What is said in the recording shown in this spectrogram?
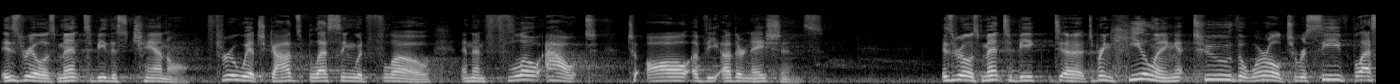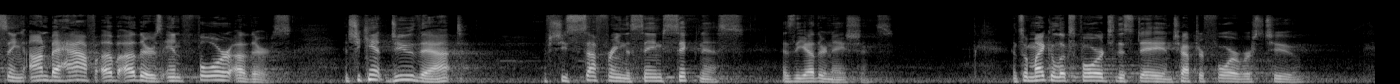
Israel is meant to be this channel through which God's blessing would flow and then flow out to all of the other nations. Israel is meant to, be, to, uh, to, bring healing to the world, to receive blessing on behalf of others and for others. And she can't do that if she's suffering the same sickness as the other nations. And so Micah looks forward to this day in chapter 4, verse 2,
